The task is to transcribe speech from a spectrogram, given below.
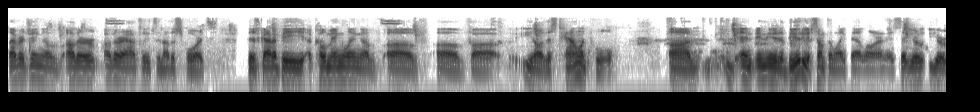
leveraging of other other athletes and other sports. There's got to be a commingling of of of uh, you know this talent pool. Um, and, and you know, the beauty of something like that, Lauren, is that you're you're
